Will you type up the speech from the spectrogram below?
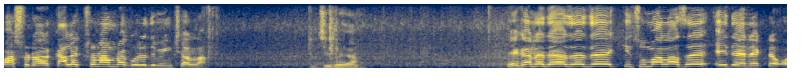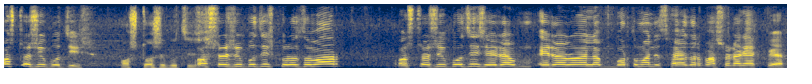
পাঁচশো টাকা। কালেকশন আমরা করে দেবো ইনশাল্লাহ জি ভাইয়া। এখানে দেখা যায় যে কিছু মাল আছে এই দেখেন একটা অষ্টআশি পঁচিশ। অষ্টআশি পঁচিশ। অষ্টআশি পঁচিশ ক্রসওভার অষ্টআশি পঁচিশ এটা এটার হলো বর্তমানে ছয় হাজার পাঁচশো টাকা এক পেয়ার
